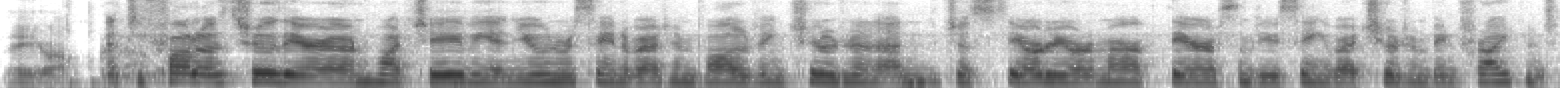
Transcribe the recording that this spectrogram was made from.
There you are. But to follow through there on what Jamie and Ewan were saying about involving children, and just the earlier remark there, somebody was saying about children being frightened.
